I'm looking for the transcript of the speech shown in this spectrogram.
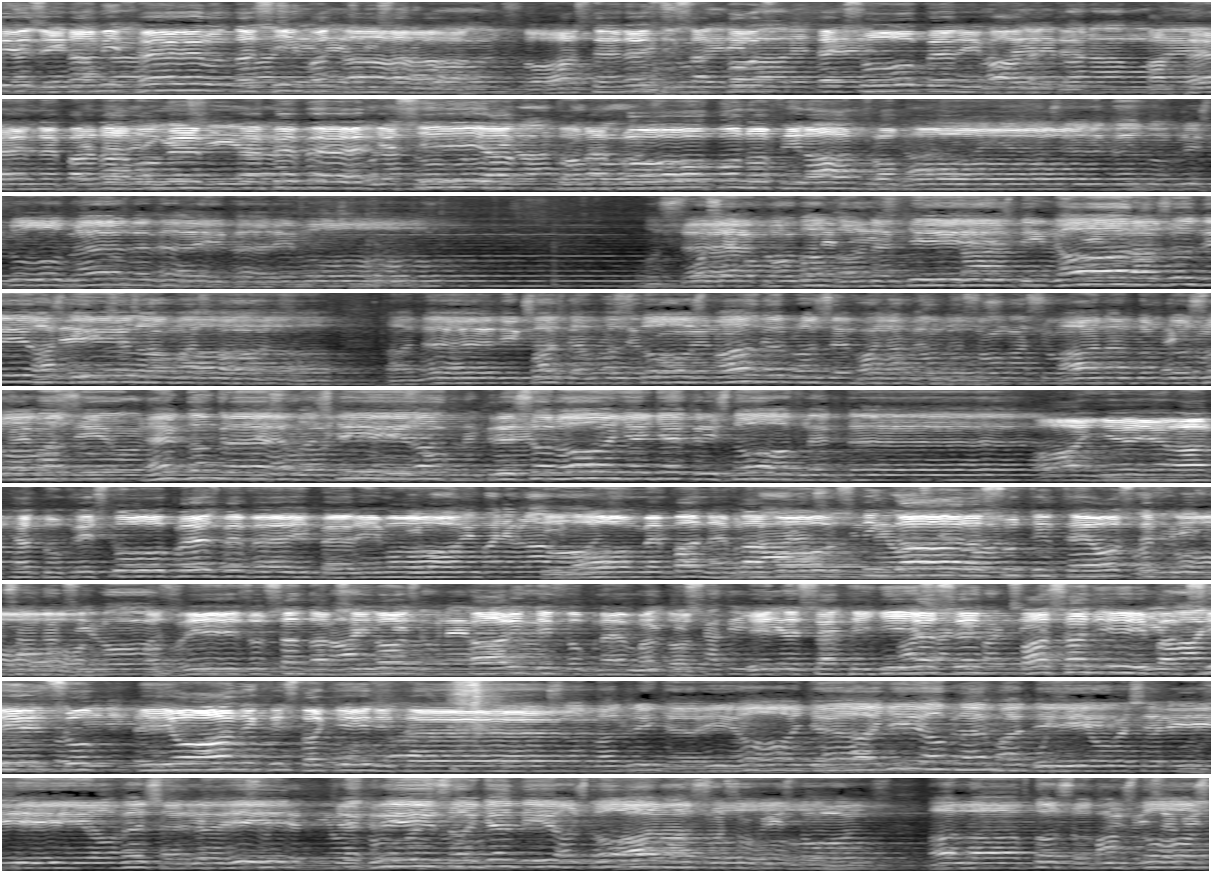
Του Χριστού πρέσβευε υπέρ ημών. Ημών με πανευλαβώς την κάρα σου την Θεός Ως βρίζουσαν τα ψηλός, χάριν την του πνεύματος, ή της καθηγίας εν πάσαν η ύπαρξή σου, Ιωάννη Χριστοκίνητε. Σαν Πατρί και Υιό και Αγίο Πνεύματι, Ουσίο βεσελή. Ουσίο βεσελεή και Χρήστο και Διός το όνομα σου. Αλλά αυτός ο Χριστός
